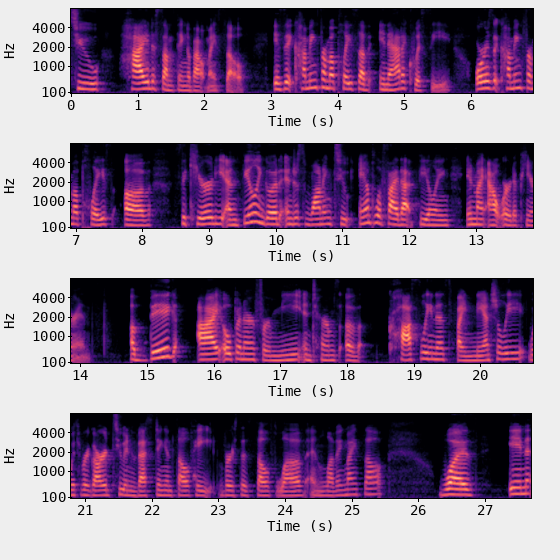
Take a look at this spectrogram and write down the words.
to hide something about myself? Is it coming from a place of inadequacy? Or is it coming from a place of security and feeling good and just wanting to amplify that feeling in my outward appearance? A big eye opener for me in terms of costliness financially with regard to investing in self hate versus self love and loving myself was in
